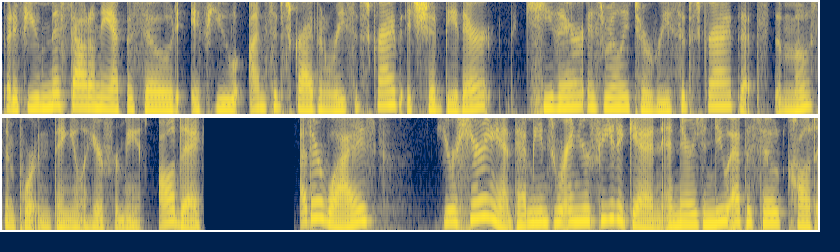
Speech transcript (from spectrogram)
But if you missed out on the episode, if you unsubscribe and resubscribe, it should be there. The key there is really to resubscribe. That's the most important thing you'll hear from me all day. Otherwise, you're hearing it. That means we're in your feed again. And there's a new episode called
